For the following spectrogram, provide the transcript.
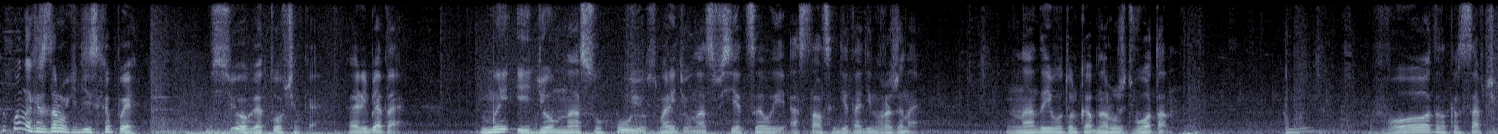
Какой нахер здоровенький 10 хп? Все, готовченко. Ребята, мы идем на сухую. Смотрите, у нас все целые. Остался где-то один вражина. Надо его только обнаружить. Вот он. Вот он, красавчик.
